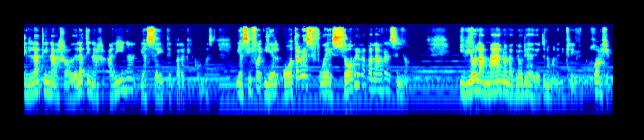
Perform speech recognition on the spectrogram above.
en la tinaja o de la tinaja harina y aceite para que comas. Y así fue. Y él otra vez fue sobre la palabra del Señor y vio la mano, la gloria de Dios de una manera increíble. Jorge,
